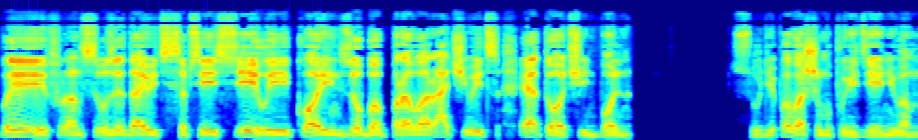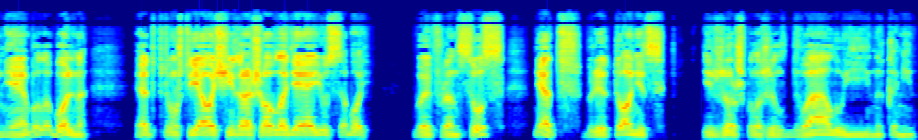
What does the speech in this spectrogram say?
Вы, французы, давите со всей силы, и корень зуба проворачивается. Это очень больно. Судя по вашему поведению, вам не было больно. Это потому, что я очень хорошо владею собой. Вы француз? Нет, бретонец. И Жорж положил два луи на камин.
